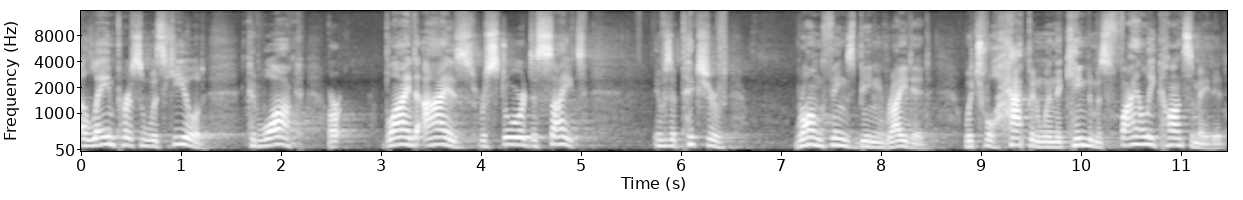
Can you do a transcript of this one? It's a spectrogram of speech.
a lame person was healed, could walk, or blind eyes restored to sight, it was a picture of wrong things being righted, which will happen when the kingdom is finally consummated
